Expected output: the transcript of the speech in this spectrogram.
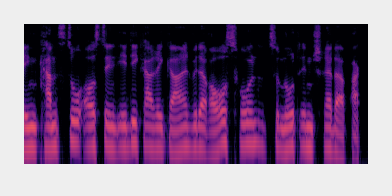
den kannst du aus den Edeka-Regalen wieder rausholen und zur Not in den Schredder packen.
